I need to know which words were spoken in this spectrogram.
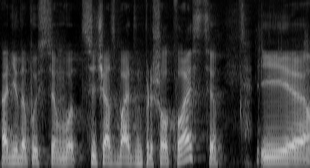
они, допустим, вот сейчас Байден пришел к власти, и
